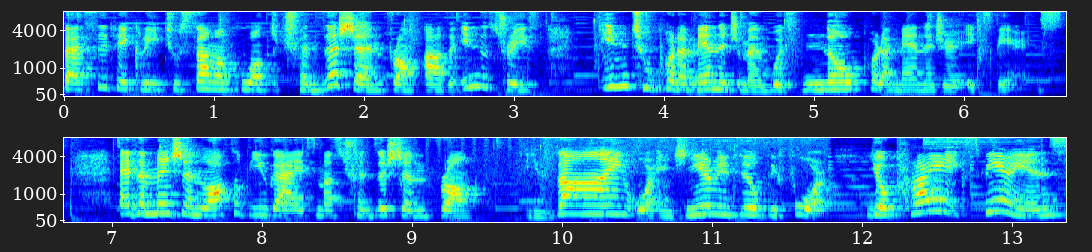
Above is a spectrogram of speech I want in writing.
specifically to someone who wants to transition from other industries into product management with no product manager experience. As I mentioned, lots of you guys must transition from design or engineering field before. Your prior experience,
